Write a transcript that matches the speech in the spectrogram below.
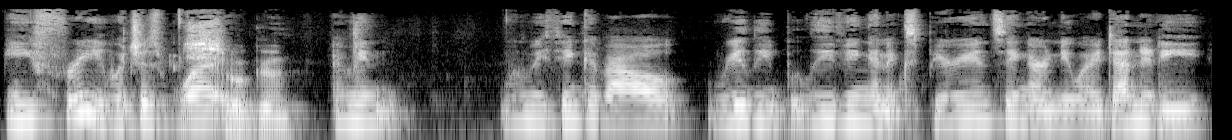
be free, which is what So good. I mean, when we think about really believing and experiencing our new identity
